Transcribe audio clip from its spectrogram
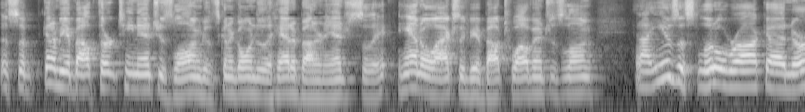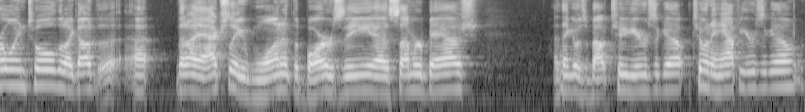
it's going to be about 13 inches long it's going to go into the head about an inch, so the handle will actually be about 12 inches long. And I use this Little Rock uh, knurling tool that I got uh, that I actually won at the Bar Z uh, Summer Bash. I think it was about two years ago, two and a half years ago.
